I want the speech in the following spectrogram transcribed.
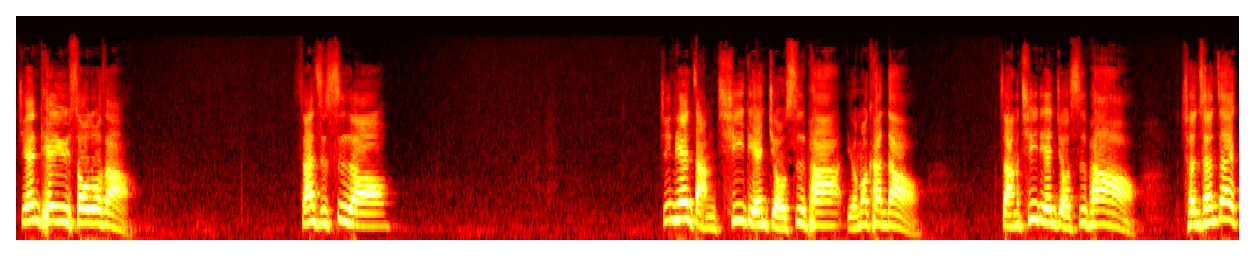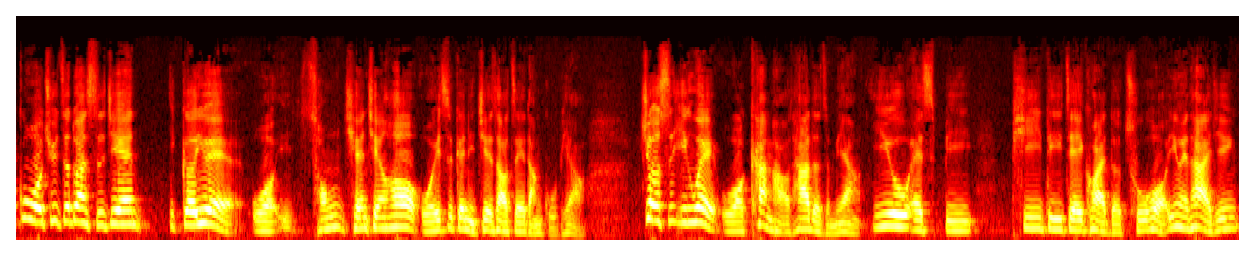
今天天域收多少？三十四哦。今天涨七点九四趴，有没有看到？涨七点九四趴哈。晨晨在过去这段时间。一个月，我从前前后我一次跟你介绍这一档股票，就是因为我看好它的怎么样，USB PD 这一块的出货，因为它已经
